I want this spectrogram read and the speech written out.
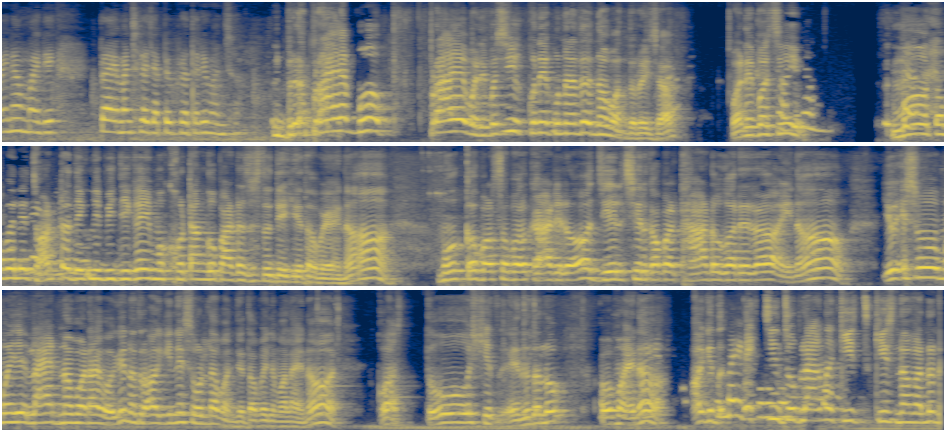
होइन मैले प्रायः मान्छेलाई झ्याप्पे ब्रदरै भन्छु। प्राय म प्राय भनेपछि कुनै कुना त नभन्दो रहेछ। भनेपछि म तपाईँले झट्ट देख्ने बित्तिकै म खोटाङको पाटो जस्तो देखेँ तपाईँ होइन? म कपाल सपाल काटेर जेल सेल कपाल ठाडो गरेर होइन? यो यसो मैले लाइट नबढाएको हो कि नत्र अघि नै सोल्टा भन्थ्यो तपाईँले मलाई होइन? कस्तो सेत हेर्नु त लो। अब म होइन? अघि त एकछिन चुप लाग्न किच किच नगर्नु न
